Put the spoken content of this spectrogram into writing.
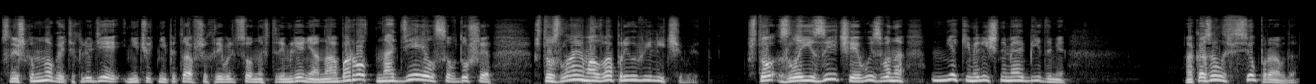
слишком много этих людей, ничуть не питавших революционных стремлений, а наоборот надеялся в душе, что злая молва преувеличивает, что злоязычие вызвано некими личными обидами. Оказалось, все правда.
